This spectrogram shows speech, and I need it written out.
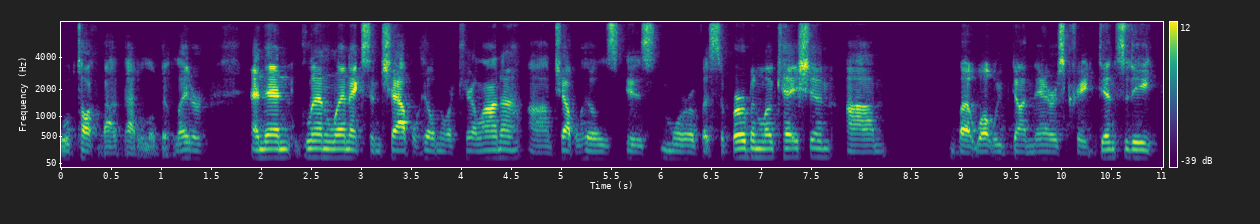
we'll talk about that a little bit later. And then Glen Lennox in Chapel Hill, North Carolina. Um, Chapel Hill is, is more of a suburban location. Um, but what we've done there is create density.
